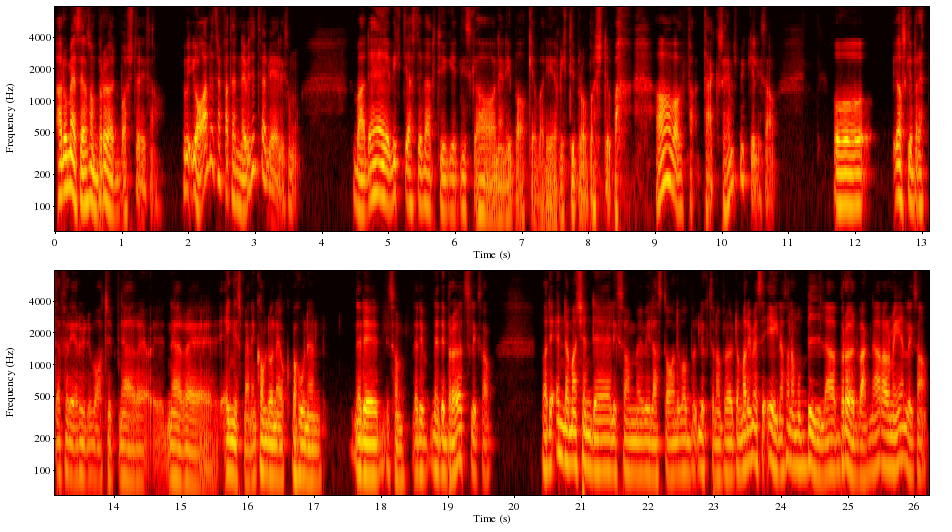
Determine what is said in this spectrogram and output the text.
hade med sig en sån brödborste liksom. Jag har aldrig träffat henne, jag vet inte vem det är liksom. Bara, det här är viktigaste verktyget ni ska ha när ni bakar. Bara, det är en riktigt bra borste. Bara, ja, vad fan, tack så hemskt mycket liksom. Och jag ska berätta för er hur det var typ när, när eh, engelsmännen kom då när ockupationen, när det, liksom, när det, när det bröts liksom. Bara, det enda man kände liksom i hela stan, det var lukten av bröd. De hade med sig egna sådana mobila brödvagnar, armén liksom.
